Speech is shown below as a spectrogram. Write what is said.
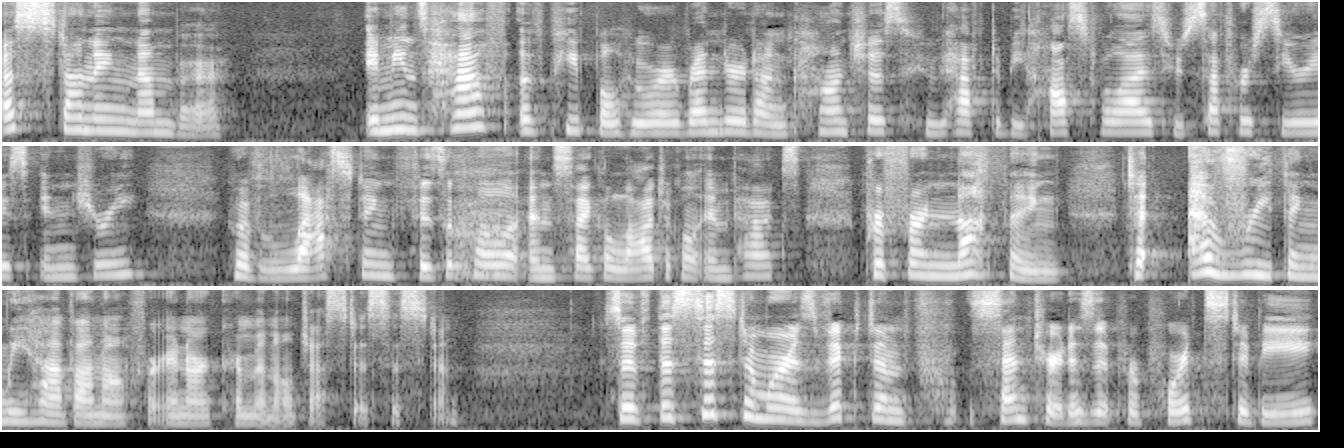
a stunning number. It means half of people who are rendered unconscious, who have to be hospitalized, who suffer serious injury, who have lasting physical and psychological impacts, prefer nothing to everything we have on offer in our criminal justice system. So, if the system were as victim centered as it purports to be,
